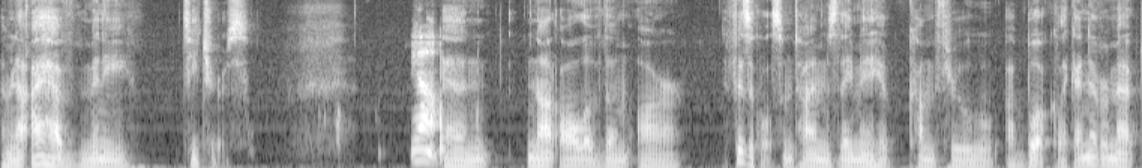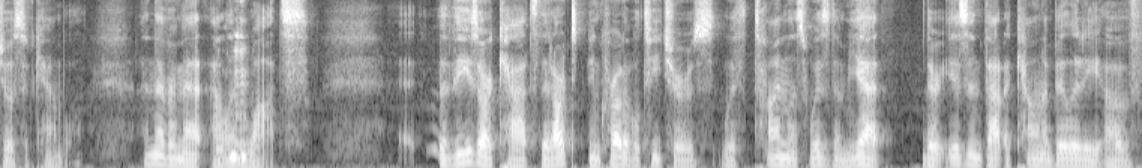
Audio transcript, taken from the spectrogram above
I mean, I have many teachers. Yeah. And not all of them are physical. Sometimes they may have come through a book. Like I never met Joseph Campbell. I never met Alan. Watts these are cats that are t- incredible teachers with timeless wisdom, yet there isn't that accountability of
